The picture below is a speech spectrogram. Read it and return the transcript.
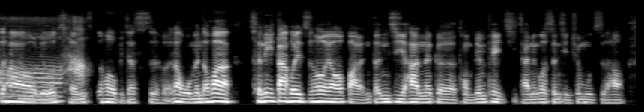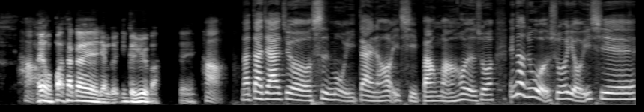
字号流程之后比较适合。那我们的话。成立大会之后要法人登记和那个统编配给才能够申请劝募字号。好，还有大大概两个一个月吧。对，好，那大家就拭目以待，然后一起帮忙，或者说，诶，那如果说有一些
